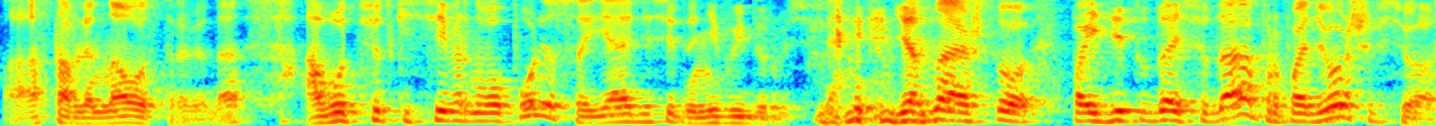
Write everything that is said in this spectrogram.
оставлен на острове, да. А вот все-таки с Северного полюса я действительно не выберусь. Я знаю, что пойди туда-сюда, пропадешь и все.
